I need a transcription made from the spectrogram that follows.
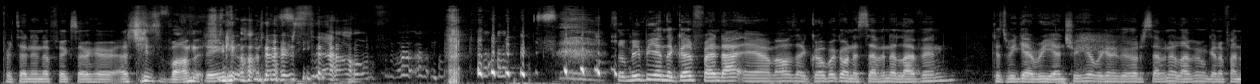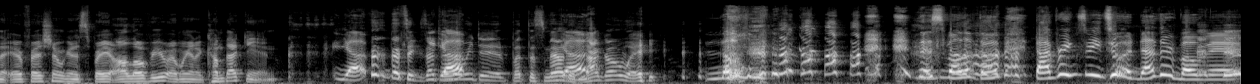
pretending to fix her hair as she's vomiting on herself. So me being the good friend I am, I was like, girl, we're going to 7-Eleven because we get re-entry here. We're going to go to 7-Eleven. We're going to find the air freshener. We're going to spray it all over you, and we're going to come back in. Yep. That's exactly Yup. what we did, but the smell Yup. did not go away. No. the smell of dog. That brings me to another moment.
